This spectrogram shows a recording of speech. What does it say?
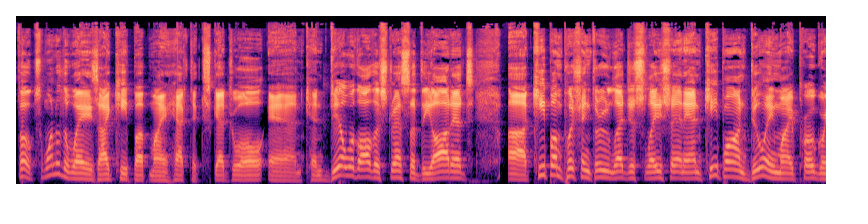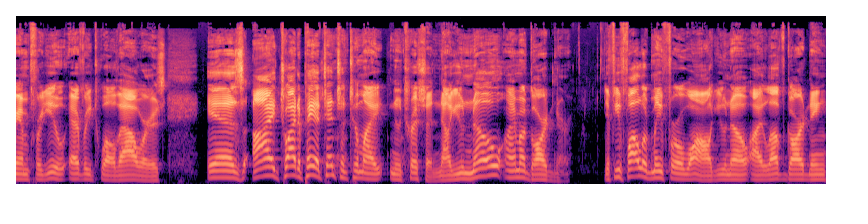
Folks, one of the ways I keep up my hectic schedule and can deal with all the stress of the audits, uh, keep on pushing through legislation, and keep on doing my program for you every 12 hours is I try to pay attention to my nutrition. Now, you know I'm a gardener. If you followed me for a while, you know I love gardening.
